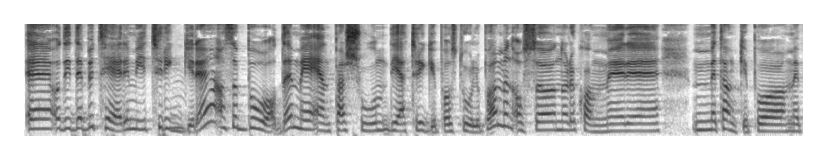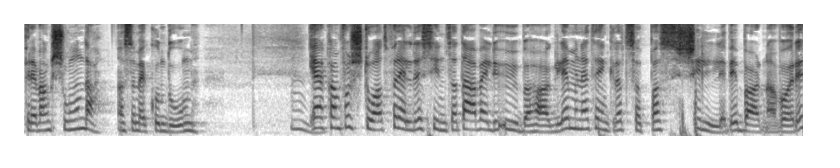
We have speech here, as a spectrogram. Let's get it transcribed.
eh, og de debuterer mye tryggere. altså Både med en person de er trygge på å stole på, men også når det kommer eh, med tanke på med prevensjon, da, altså med kondom. Jeg kan forstå at foreldre syns at det er veldig ubehagelig, men jeg tenker at såpass skylder vi barna våre.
